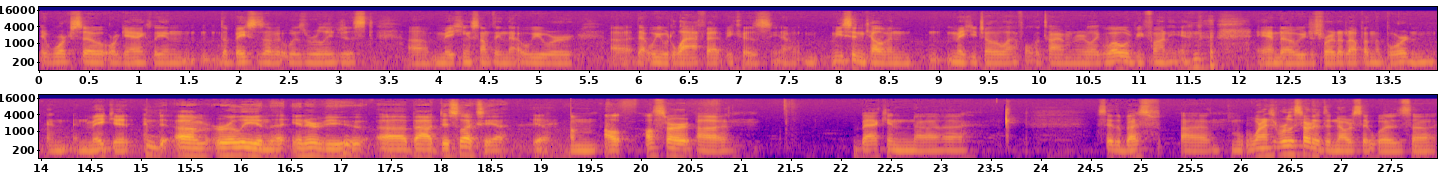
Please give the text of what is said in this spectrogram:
it worked so organically, and the basis of it was really just uh, making something that we were uh, that we would laugh at because you know me, Sid, and Calvin make each other laugh all the time, and we were like, what would be funny, and and uh, we just write it up on the board and, and, and make it. And um, early in the interview uh, about dyslexia, Yeah. Um, I'll I'll start uh, back in uh, say the best uh, when I really started to notice it was uh,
